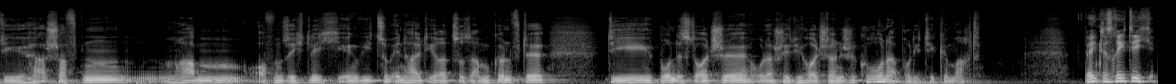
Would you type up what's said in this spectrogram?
die Herrschaften haben offensichtlich irgendwie zum Inhalt ihrer Zusammenkünfte die bundesdeutsche oder schleswig-holsteinische Corona-Politik gemacht. Wenn ich das richtig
